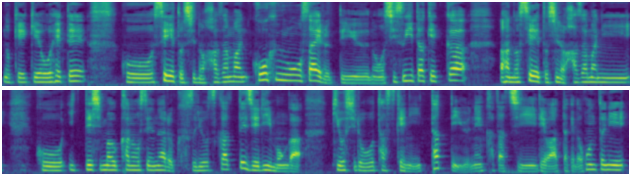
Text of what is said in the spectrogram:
の経験を経て、こう、生と死の狭間、興奮を抑えるっていうのをしすぎた結果、あの、生と死の狭間に、こう、行ってしまう可能性のある薬を使って、ジェリーモンが清志郎を助けに行ったっていうね、形ではあったけど、本当に、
